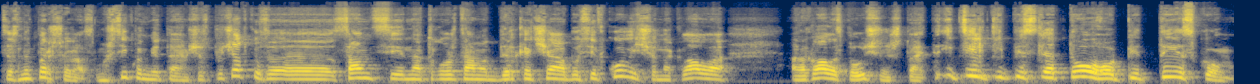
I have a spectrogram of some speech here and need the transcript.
це ж не перший раз. Ми ж всі пам'ятаємо, що спочатку е, санкції на того ж там Деркача або Сівковича наклала, наклали Сполучені Штати. І тільки після того під тиском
